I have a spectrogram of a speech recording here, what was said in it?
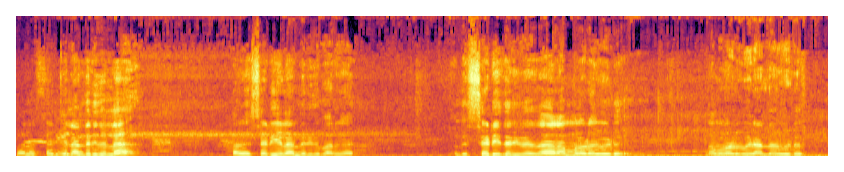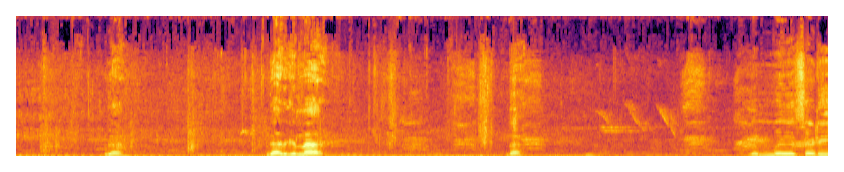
மேலே செடியெல்லாம் தெரியுதுல்ல? அந்த செடியெல்லாம் தெரியுது பாருங்க. அந்த செடி தெரியுது தான் நம்மளோட வீடு. நம்மளோட வீடு அந்த வீடு. இந்த இந்த இருக்குல்ல? இந்த செடி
